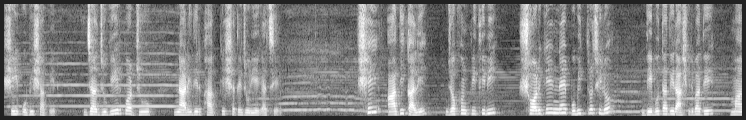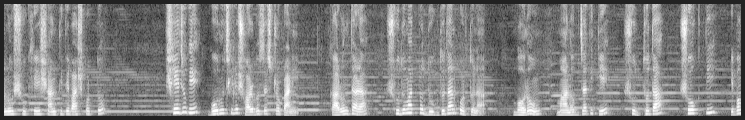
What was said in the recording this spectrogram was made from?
সেই অভিশাপের, যা যুগের পর যুগ নারীদের ভাগ্যের সাথে জড়িয়ে গেছে। সেই আদিকালে যখন পৃথিবী স্বর্গের ন্যায় পবিত্র ছিল, দেবতাদের আশীর্বাদে মানুষ সুখে শান্তিতে বাস করত। সে যুগে গরু ছিল সর্বশ্রেষ্ঠ প্রাণী, কারণ তারা শুধুমাত্র দুগ্ধদান করতো না, বরং মানবজাতিকে শুদ্ধতা, শক্তি এবং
